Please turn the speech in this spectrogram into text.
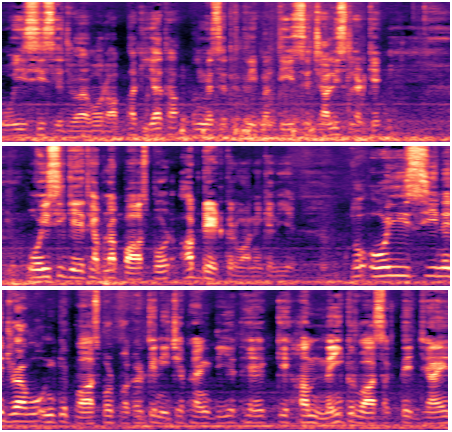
ओ e से जो है वो रबता किया था। उनमें से तकरीबन 30 से 40 लड़के ओ e गए थे अपना पासपोर्ट अपडेट करवाने के लिए। तो ओ e ने जो है वो उनके पासपोर्ट पकड़ के नीचे फेंक दिए थे कि हम नहीं करवा सकते, जाएँ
